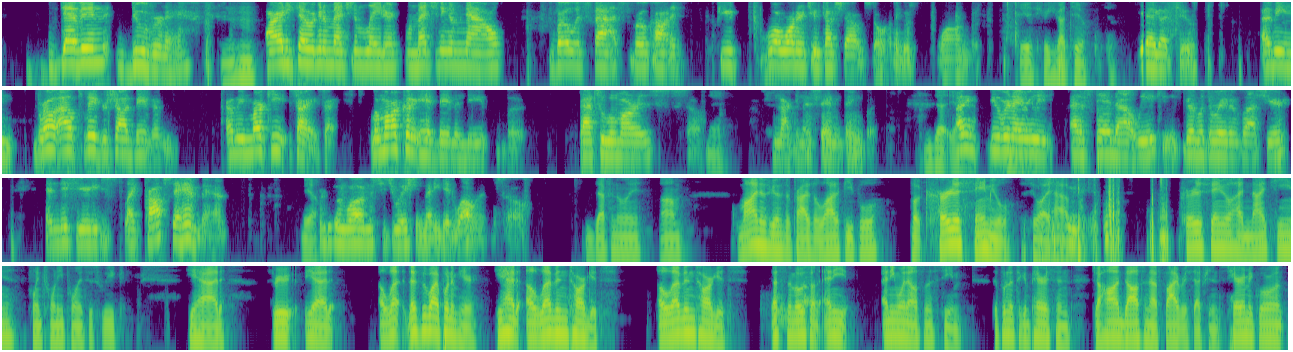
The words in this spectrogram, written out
Devin Duvernay. Mm-hmm. I already said we're gonna mention him later. We're mentioning him now. Bro is fast. Bro caught a few, well, one or two touchdowns. So I think it was one. Yeah, he got two. Yeah, I got two. I mean, bro outplayed Rashod Bateman I mean, Marquis, sorry, sorry. Lamar couldn't hit Bateman deep, but that's who Lamar is. So yeah. I'm not gonna say anything, but yeah, yeah. I think Duvernay really had a standout week. He was good with the Ravens last year, and this year he just like props to him, man. Yeah, for doing well in the situation that he did well in. So definitely, um, mine is gonna surprise a lot of people, but Curtis Samuel is who I have. Curtis Samuel had 19.20 points this week. He had three. He had 11. This is why I put him here. He had 11 targets. 11 targets. That's the most on any anyone else on this team. To put into comparison, Jahan Dotson had five receptions. Terry McLaurin,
